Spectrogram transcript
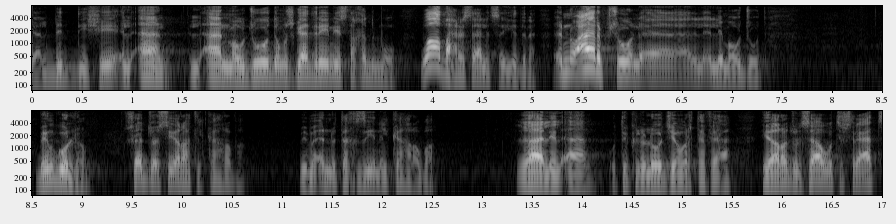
قال بدي شيء الآن الآن موجود ومش قادرين يستخدموه. واضح رسالة سيدنا إنه عارف شو ال- اللي موجود. بنقول لهم شجعوا سيارات الكهرباء. بما إنه تخزين الكهرباء غالي الآن وتكنولوجيا مرتفعة يا رجل ساووا تشريعات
